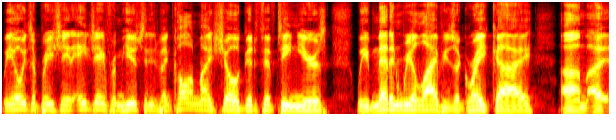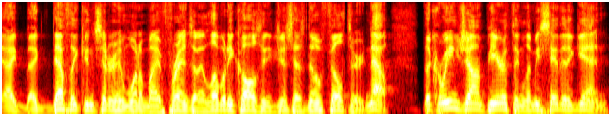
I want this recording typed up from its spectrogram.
We always appreciate AJ from Houston. He's been calling my show a good 15 years. We've met in real life. He's a great guy. Um, I, I, I, definitely consider him one of my friends, and I love what he calls, and he just has no filter. Now, the Karine Jean Pierre thing, let me say that again.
